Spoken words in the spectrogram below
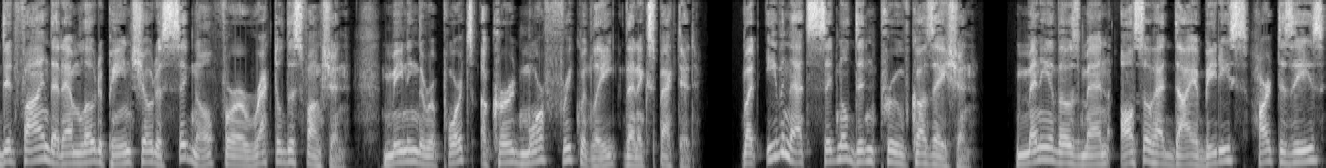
did find that amlodipine showed a signal for erectile dysfunction, meaning the reports occurred more frequently than expected. But even that signal didn't prove causation. Many of those men also had diabetes, heart disease,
